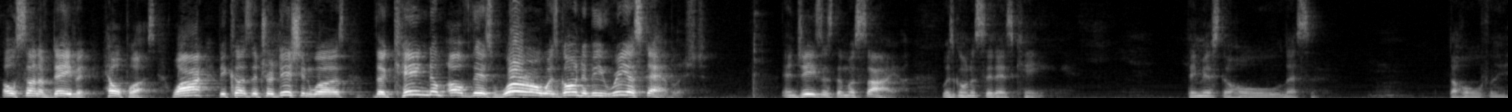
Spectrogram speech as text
Oh, son of David, help us. Why? Because the tradition was the kingdom of this world was going to be reestablished. And Jesus, the Messiah, was going to sit as king. They missed the whole lesson the whole thing.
